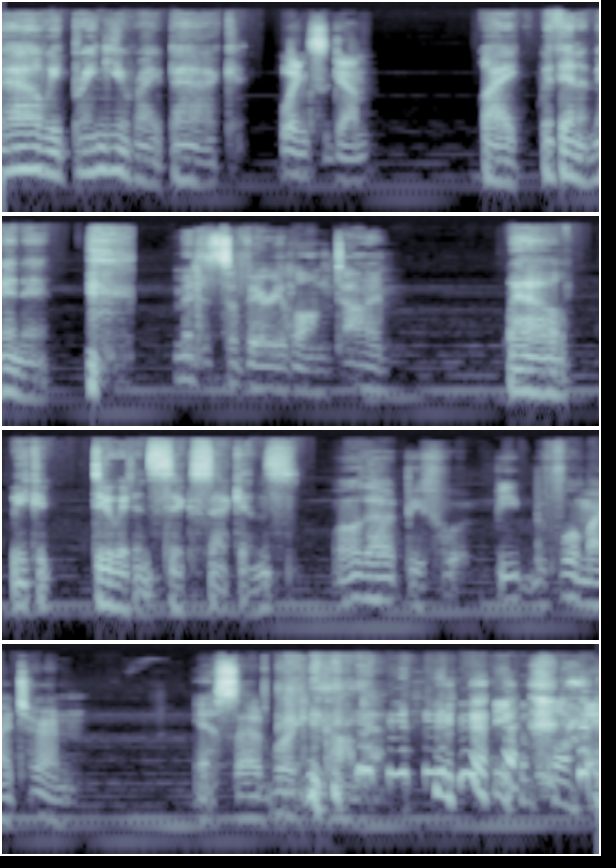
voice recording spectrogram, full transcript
Well, we'd bring you right back. Links again. Like, within a minute. Minute's a very long time. Well, we could do it in six seconds. Well, that would be, for, be before my turn. Yes, that would work in combat. Before my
